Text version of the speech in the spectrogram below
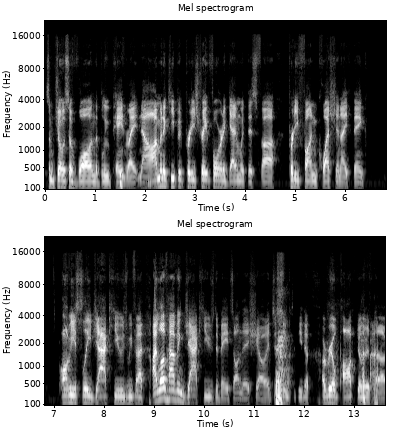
some Joseph Wall in the blue paint right now. I'm gonna keep it pretty straightforward again with this uh pretty fun question, I think obviously Jack Hughes. We've had I love having Jack Hughes debates on this show. It just seems to be the a real popular uh,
